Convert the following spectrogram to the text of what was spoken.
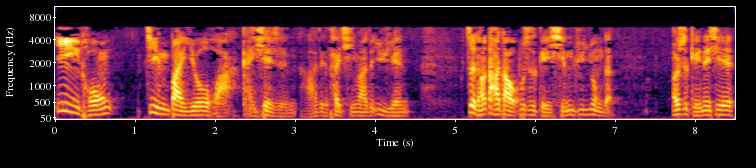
一同敬拜耶和华，感谢神啊！这个太奇妙，这预言。这条大道不是给行军用的，而是给那些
